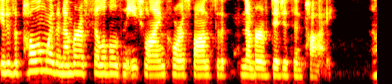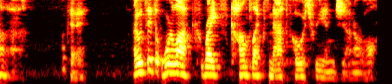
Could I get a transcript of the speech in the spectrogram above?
It is a poem where the number of syllables in each line corresponds to the number of digits in pi. Ah, okay. I would say that Warlock writes complex math poetry in general.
